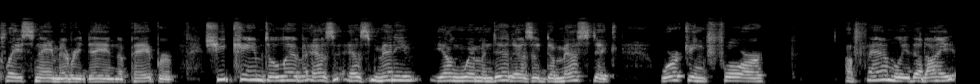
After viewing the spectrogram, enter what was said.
place name every day in the paper. She came to live as as many young women did as a domestic, working for a family that I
